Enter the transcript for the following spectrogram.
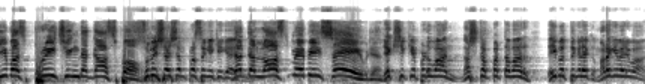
He was preaching the gospel സുവിശേഷം പ്രസംഗിക്കുക that the lost may be saved. രക്ഷിക്കപ്പെടുവാൻ നഷ്ടപ്പെട്ടവർ ദൈവത്തിലേക്ക് മടങ്ങി വരുവാൻ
